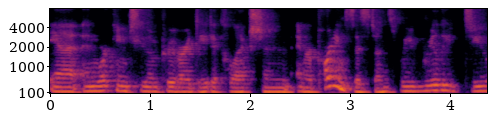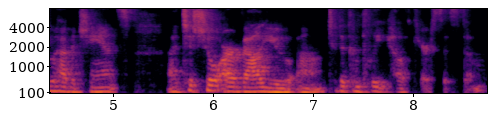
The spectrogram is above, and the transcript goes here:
and, and, working to improve our data collection and reporting systems, we really do have a chance uh, to show our value um, to the complete healthcare system.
